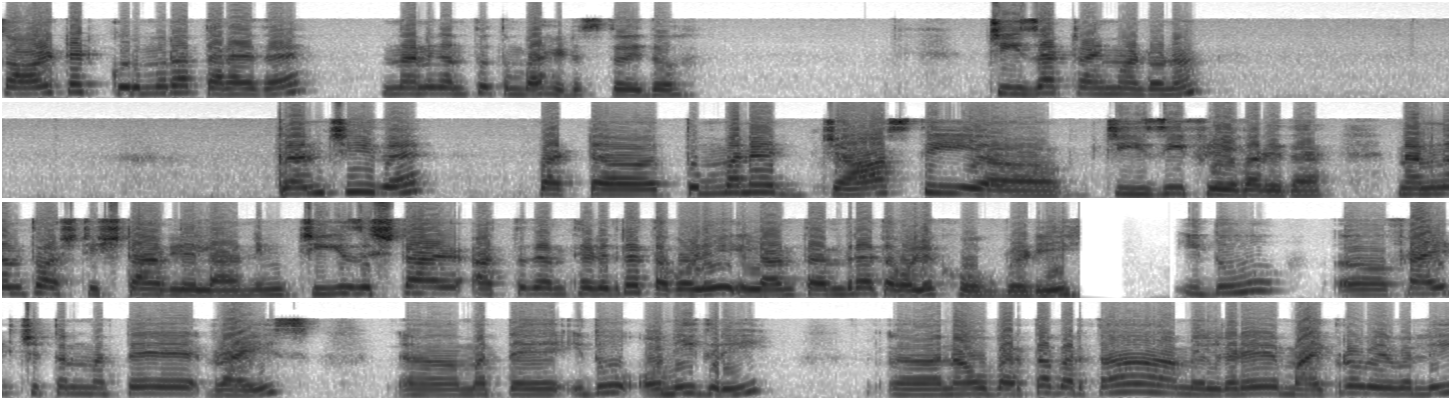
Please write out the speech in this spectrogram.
ಸಾಲ್ಟೆಡ್ ಕುರ್ಮುರ ಥರ ಇದೆ. ನನಗಂತೂ ತುಂಬ ಹಿಡಿಸ್ತು ಇದು. ಚೀಸಾ ಟ್ರೈ ಮಾಡೋಣ. ಕ್ರಂಚಿ ಇದೆ ಬಟ್ ತುಂಬಾನೇ ಜಾಸ್ತಿ ಚೀಸಿ ಫ್ಲೇವರ್ ಇದೆ. ನನಗಂತೂ ಅಷ್ಟು ಇಷ್ಟ ಆಗ್ಲಿಲ್ಲ. ನಿಮ್ಗೆ ಚೀಸ್ ಇಷ್ಟ ಆಗ್ತದೆ ಅಂತ ಹೇಳಿದ್ರೆ ತಗೊಳ್ಳಿ ಇಲ್ಲ ಅಂತಂದ್ರೆ ತಗೊಳ್ಳಿಕ್ ಹೋಗ್ಬೇಡಿ. ಇದು ಫ್ರೈಡ್ ಚಿಕನ್ ಮತ್ತೆ ರೈಸ್ ಮತ್ತೆ ಇದು ಒನಿಗ್ರಿ ನಾವು ಬರ್ತಾ ಬರ್ತಾ ಮೇಲ್ಗಡೆ ಮೈಕ್ರೋವೇವ್ ಅಲ್ಲಿ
